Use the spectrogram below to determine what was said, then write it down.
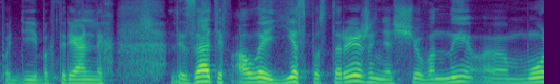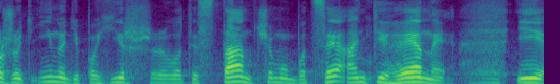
події бактеріальних лізатів, але є спостереження, що вони е, можуть іноді погіршувати стан. Чому? Бо це антигени. І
